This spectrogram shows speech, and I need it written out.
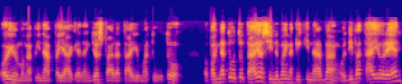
O yung mga pinapayagan ng Diyos para tayo matuto. O pag natuto tayo, sino bang nakikinabang? O di ba tayo rin?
